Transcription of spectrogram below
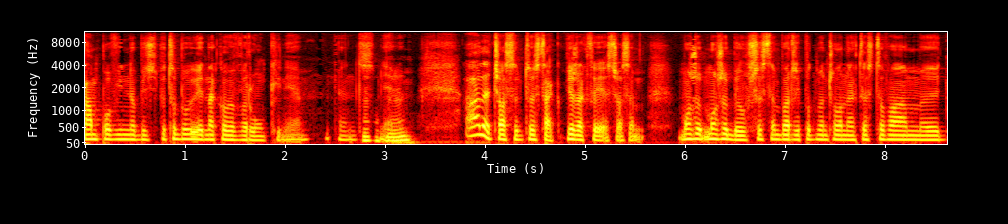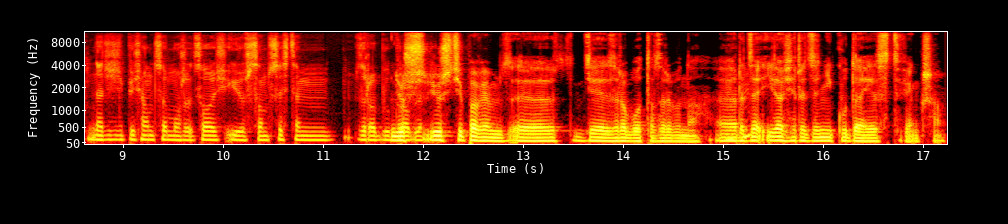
tam powinno być, bo to były jednakowe warunki, nie? Więc nie Mhm. wiem. Ale czasem to jest tak, wiesz jak to jest czasem. Może, może był system bardziej podmęczony, jak testowałem y, na 1050, może coś i już sam system zrobił Już, problem. już ci powiem, e, gdzie jest robota zrobiona. E, Mhm. Rdze, ilość rdzeni kuda jest większa,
